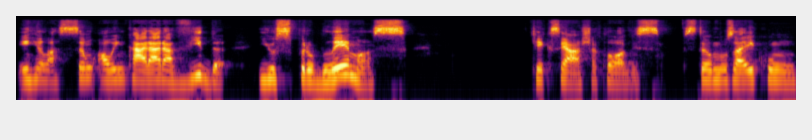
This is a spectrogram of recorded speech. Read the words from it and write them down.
em relação ao encarar a vida e os problemas? O que, que você acha, Clóvis? Estamos aí com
